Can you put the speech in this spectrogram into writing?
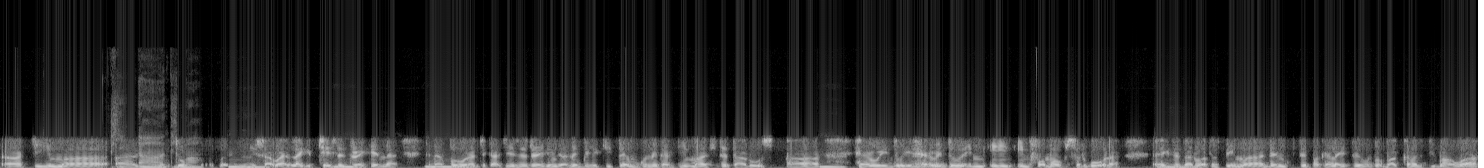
uh, timah uh, Ah, untuk timah. Hmm. nisab lah, like chase the dragon lah. Kenapa Hmm. orang cakap chase the dragon? Kerana bila kita menggunakan timah, kita taruh uh, Hmm. heroin tu, heroin tu in, in, in form of serbuk lah. Eh, kita Hmm. taruh atas timah dan kita pakai lighter untuk bakar di bawah.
